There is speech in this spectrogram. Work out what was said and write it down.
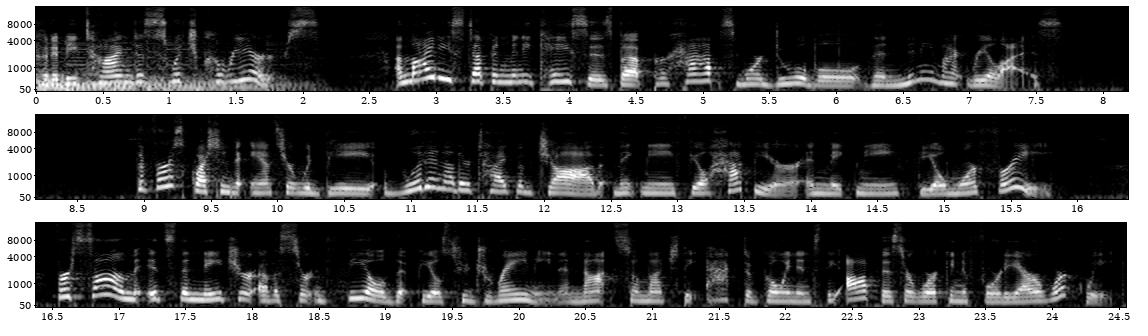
Could it be time to switch careers? A mighty step in many cases, but perhaps more doable than many might realize. The first question to answer would be Would another type of job make me feel happier and make me feel more free? For some, it's the nature of a certain field that feels too draining and not so much the act of going into the office or working a 40 hour work week.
